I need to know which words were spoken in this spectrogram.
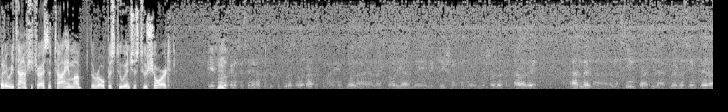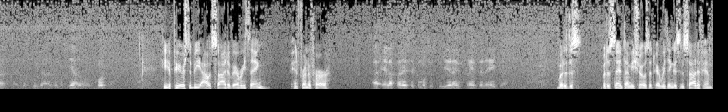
but every time she tries to tie him up, the rope is two inches too short. Y eso ¿Mm? es lo que nos enseñan nuestras escrituras todo el rato, como por ejemplo la, la historia de, de Krishna, cuando Yashoda trataba de darle la, la cinta y la cuerda siempre era demasiado corta. He appears to be outside of everything in front of her, Ah, él aparece como si estuviera enfrente de ella, but at this, but at the same time, he shows that everything is inside of him.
